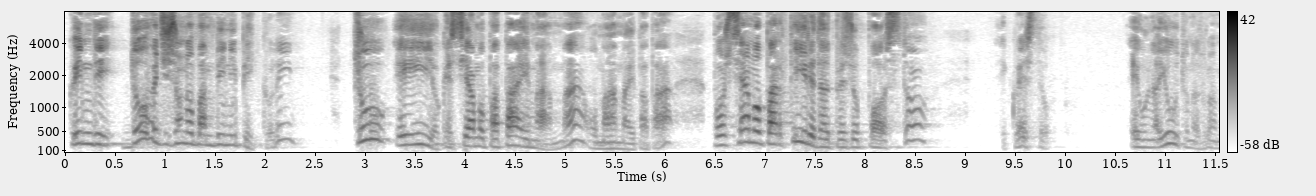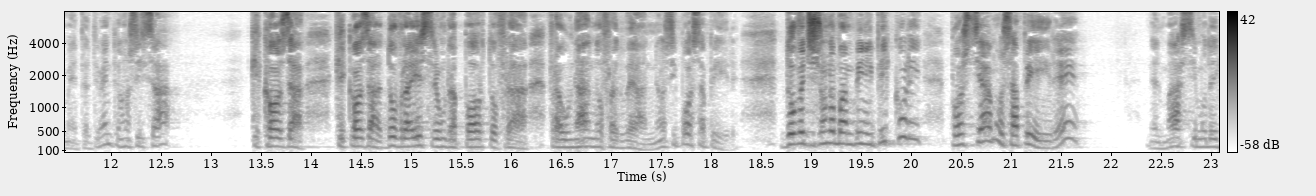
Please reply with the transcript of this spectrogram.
Quindi dove ci sono bambini piccoli, tu e io che siamo papà e mamma, o mamma e papà, possiamo partire dal presupposto, e questo è un aiuto naturalmente, altrimenti non si sa che cosa, che cosa dovrà essere un rapporto fra, fra, un anno, fra due anni, non si può sapere. Dove ci sono bambini piccoli possiamo sapere, nel dei,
